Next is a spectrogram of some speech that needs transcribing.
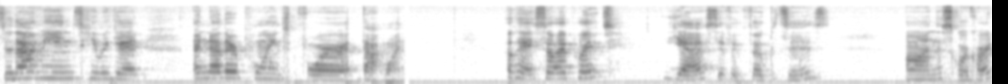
So that means he would get another point for that one. Okay, so I put yes if it focuses on the scorecard.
